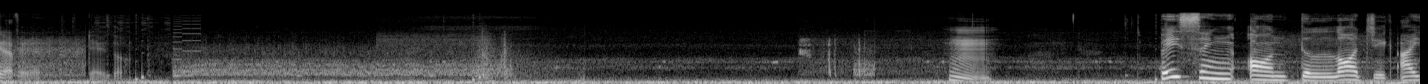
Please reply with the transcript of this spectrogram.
Get over here. There you go. Hmm. Basing on the logic, I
